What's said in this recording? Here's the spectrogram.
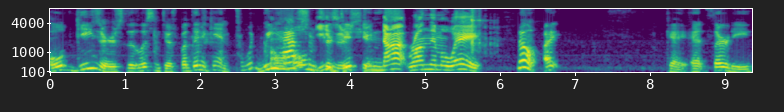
old geezers that listen to us. But then again, We have some geezers. Do not run them away. No, I. Okay, at 30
